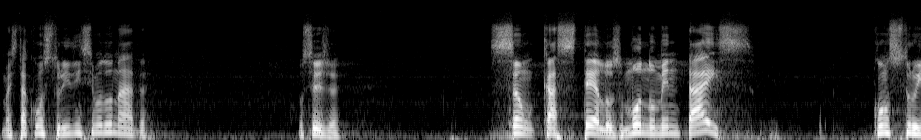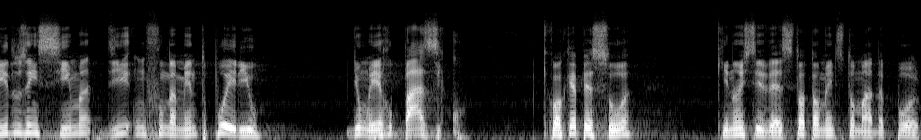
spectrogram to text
mas está construído em cima do nada. Ou seja, são castelos monumentais construídos em cima de um fundamento pueril, de um erro básico, que qualquer pessoa que não estivesse totalmente tomada por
